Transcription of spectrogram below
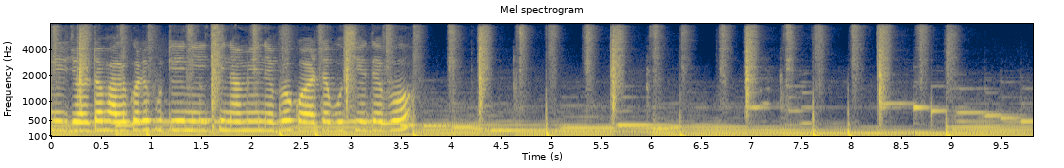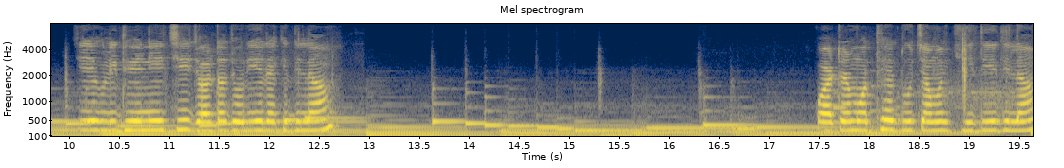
চিনির জলটা ভালো করে ফুটিয়ে নিয়েছি, নামিয়ে নেব, কড়াইটা বসিয়ে দেব। চিড়েগুলি ধুয়ে নিয়েছি, জলটা জড়িয়ে রেখে দিলাম। কড়াইটার মধ্যে দু চামচ ঘি দিয়ে দিলাম।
